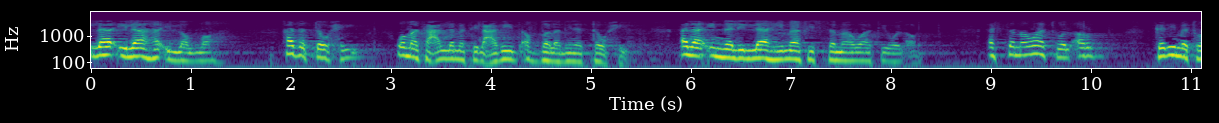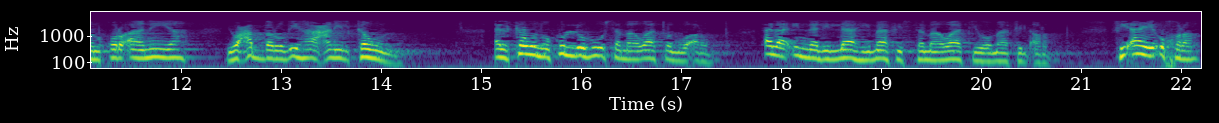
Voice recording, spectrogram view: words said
لا إله إلا الله. هذا التوحيد. وما تعلمت العبيد أفضل من التوحيد. ألا إن لله ما في السماوات والأرض. السماوات والأرض كلمة قرآنية يعبر بها عن الكون. الكون كله سماوات وأرض. ألا إن لله ما في السماوات وما في الأرض. في آية أخرى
